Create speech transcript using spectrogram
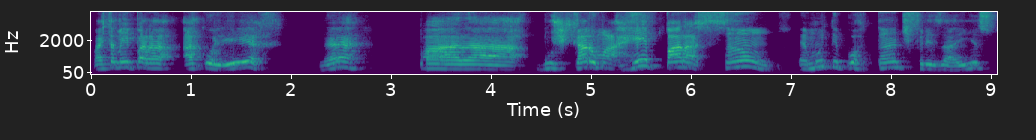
mas também para acolher, né, para buscar uma reparação. É muito importante frisar isso.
